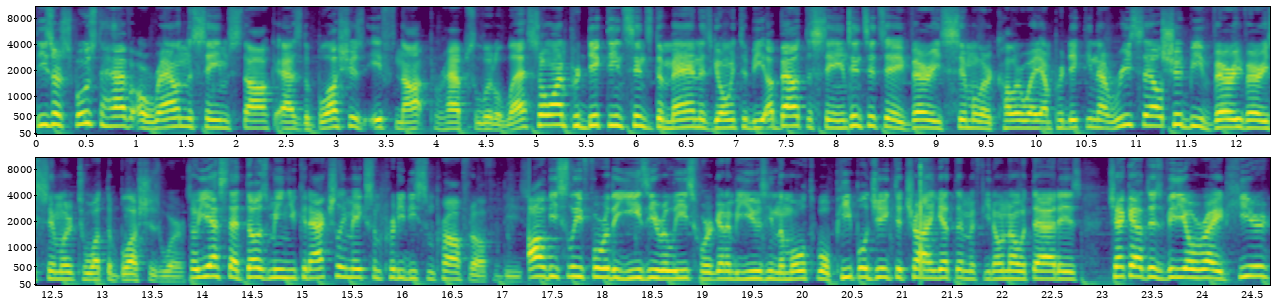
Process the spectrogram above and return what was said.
these are supposed to have around the same stock as the blushes, if not perhaps a little less. So I'm predicting since demand is going to be about the same, since it's a very similar colorway, I'm predicting that resale should be very, very similar to what the blushes were. So yes, that does mean you could actually make some pretty decent profit off of these. Obviously, for the Yeezy release, we're going to be using the multiple people jig to try and get them. If you don't know what that is, check out this video right here.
